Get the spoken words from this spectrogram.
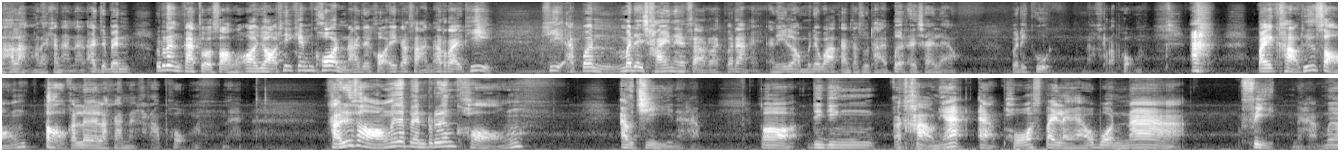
ล้าหลังอะไรขนาดนั้น อาจจะเป็นเรื่องการตรวจสอบของออยที่เข้มข้น อาจจะขอเอกสารอะไรที่ที่ Apple ไม่ได้ใช้ในสหรัฐก็ได้ อันนี้เราไม่ได้ว่ากันแต่สุดท้ายเปิดให้ใช้แล้ว very good นะครับผมอะไปข่าวที่ 2 ต่อกันเลยละกันนะครับผมข่าวที่ 2 ก็จะเป็นเรื่องของ LG นะครับ ก็จริงๆข่าวนี้แอบโพสต์ไปแล้วบนหน้าฟีดนะครับเมื่อ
